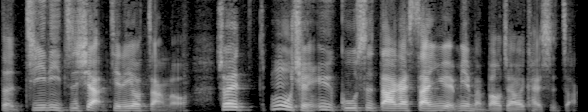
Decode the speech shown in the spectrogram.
的激励之下，今天又涨了。所以目前预估是大概三月面板报价会开始涨。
